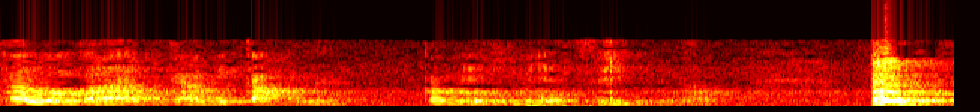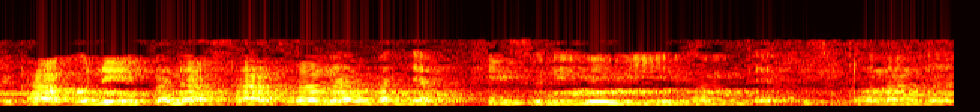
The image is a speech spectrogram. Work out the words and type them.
ถ้ารวมกับการวิกรรมนะก็มีอนุบัญญัติสี่นะครับ สิกขาบทนี้เป็นอาสาธารณบัญญัติที่สุนี้ไม่มีนะครับแต่ที่สุเท่านั้นนะ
